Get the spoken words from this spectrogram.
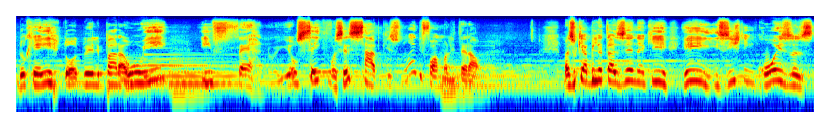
do que ir todo ele para o inferno. E eu sei que você sabe que isso não é de forma literal. Mas o que a Bíblia está dizendo é que, ei, existem coisas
